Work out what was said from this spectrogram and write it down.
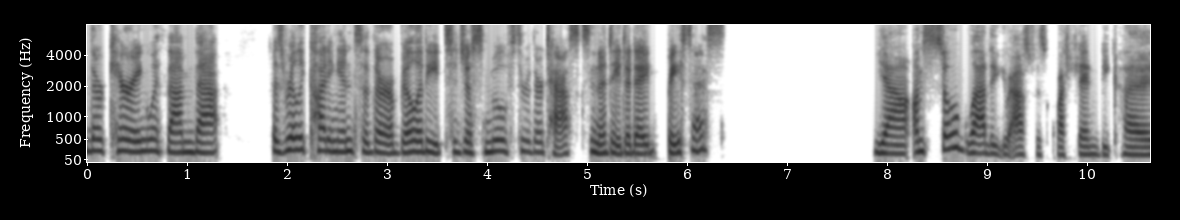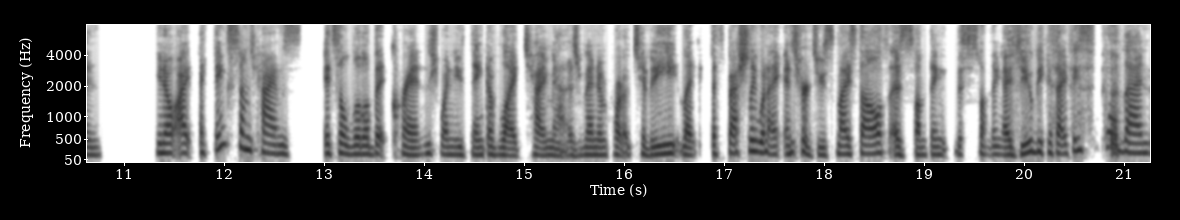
they're carrying with them that is really cutting into their ability to just move through their tasks in a day-to-day basis? Yeah, I'm so glad that you asked this question because, you know, I, I think sometimes it's a little bit cringe when you think of like time management and productivity, like especially when I introduce myself as something, this is something I do because I think people then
